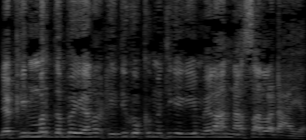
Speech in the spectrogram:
laakiin mar dambe ayaan arkay dinkoo commentigayga meelaha naasaa la dhacaya.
